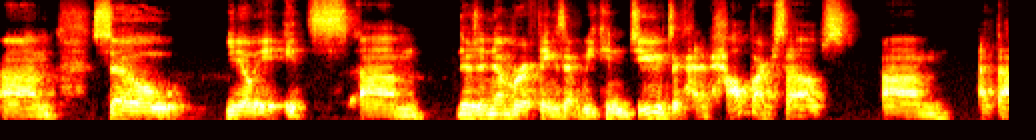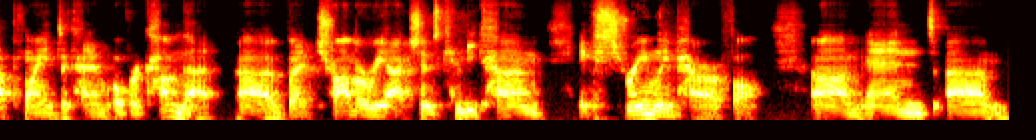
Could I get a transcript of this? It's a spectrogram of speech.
Um, so you know it, it's um, there's a number of things that we can do to kind of help ourselves um, at that point to kind of overcome that. Uh, but trauma reactions can become extremely powerful um, and um,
